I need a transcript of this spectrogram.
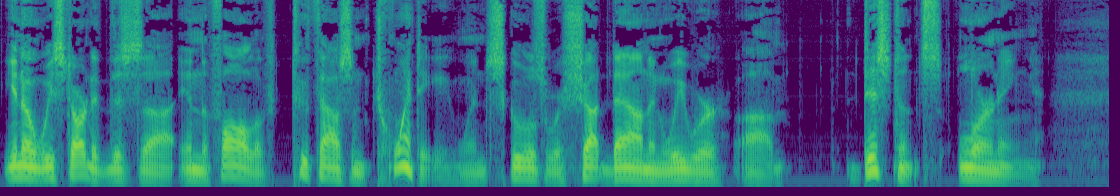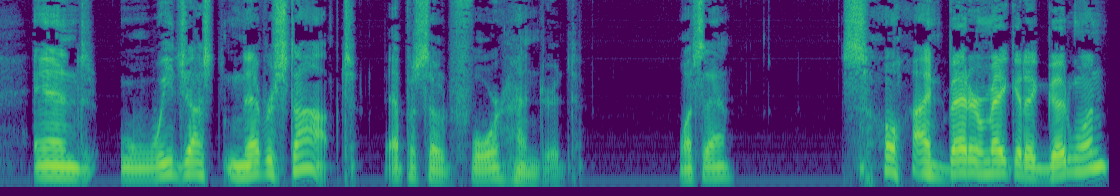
You know, we started this uh, in the fall of 2020 when schools were shut down and we were um, distance learning. And we just never stopped. Episode 400. What's that? So I'd better make it a good one?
